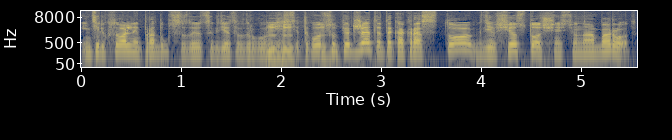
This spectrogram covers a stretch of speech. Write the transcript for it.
интеллектуальный продукт создается где-то в другом uh-huh. месте. Так вот, uh-huh. Суперджет это как раз то, где все с точностью наоборот.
